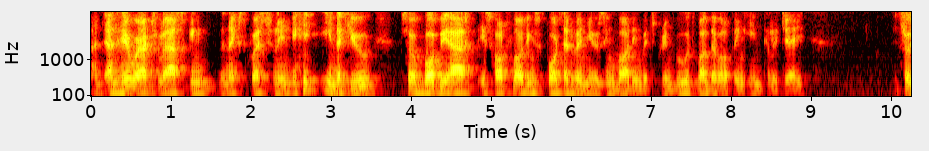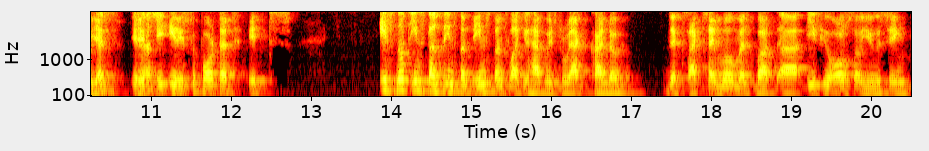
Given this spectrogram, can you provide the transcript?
And, and here we're actually asking the next question in, in the queue. So Bobby asked, is hot loading supported when using Vaadin with Spring Boot while developing IntelliJ? So yes, it yes. Is, it, it is supported. It's it's not instant, instant, instant like you have with React, kind of the exact same moment. But uh, if you're also using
